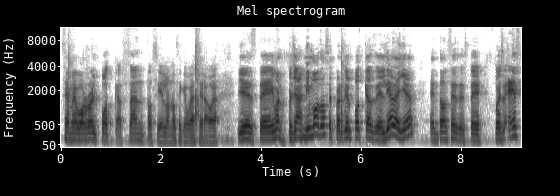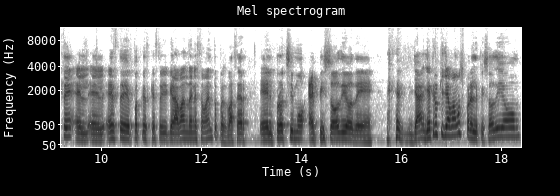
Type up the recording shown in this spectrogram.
Se me borró el podcast, santo cielo, no sé qué voy a hacer ahora. Y este, y bueno, pues ya, ni modo, se perdió el podcast del día de ayer. Entonces, este, pues este, el, el, este podcast que estoy grabando en este momento, pues va a ser el próximo episodio de, ya, ya creo que ya vamos por el episodio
